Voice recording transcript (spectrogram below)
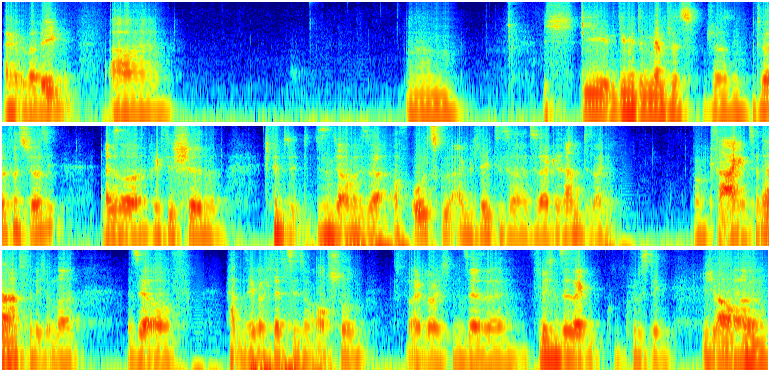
äh, überlegen. Äh, gehe geh mit dem Memphis Jersey. Mit Memphis Jersey? Also richtig schön. Ich finde, die sind ja auch immer dieser auf Oldschool angelegt, dieser, dieser Gerand, dieser und Kragen etc. Ja. Das finde ich immer sehr auf. Hatten sie, glaube ich, letzte Saison auch schon. Das war, glaube ich, ein sehr, sehr, finde ich ein sehr, sehr cooles Ding. Ich auch. Ähm,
